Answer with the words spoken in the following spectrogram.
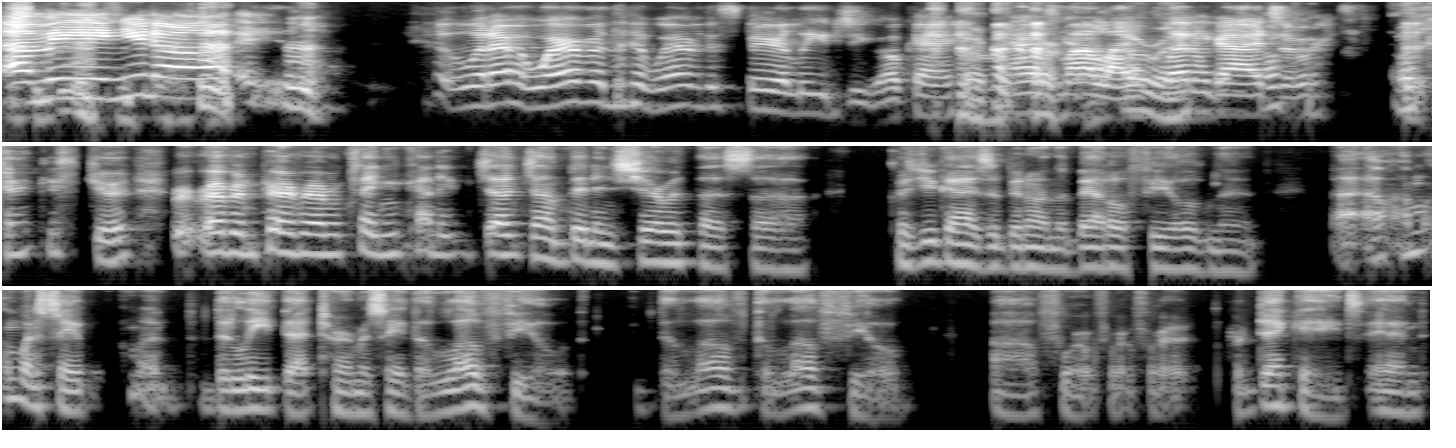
I mean, you know, whatever, wherever the wherever the spirit leads you. Okay, that's my life. Right. Let him guide okay. you. okay, good. Reverend Perry, Reverend Clayton, kind of jump, jump in and share with us because uh, you guys have been on the battlefield, and I, I'm, I'm going to say I'm going to delete that term and say the love field, the love, the love field uh, for for for for decades, and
